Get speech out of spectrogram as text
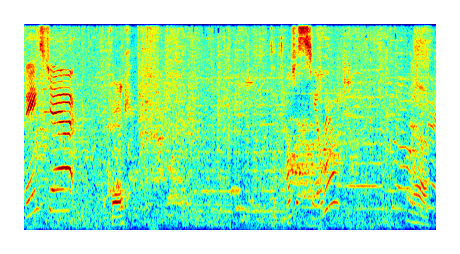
Thanks, Jack. I think. Del just steal them? Yeah.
